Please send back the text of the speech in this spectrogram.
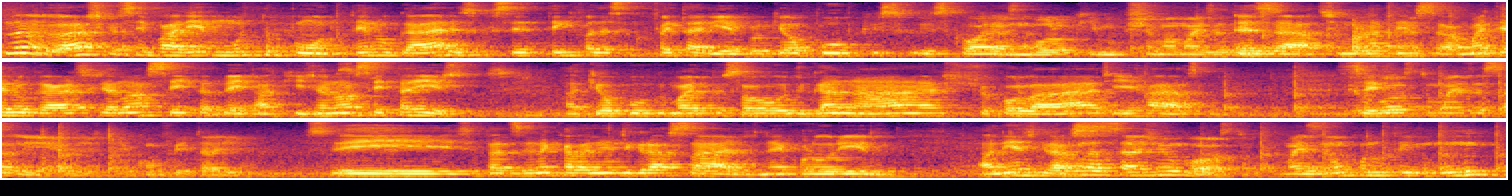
Não, eu acho que assim, varia muito do ponto. Tem lugares que você tem que fazer essa confeitaria, porque é o público que es- escolhe É um bolo que chama mais atenção. Exato, chamando a atenção. Mas tem lugares que já não aceita bem. Aqui já não aceita isso. Sim. Aqui é o público mais do pessoal de ganache, chocolate e raspa. Eu Você- gosto mais dessa linha de, de confeitaria. Se você está dizendo aquela linha de graçagem, né, colorido. A linha de graçagem, eu gosto, mas não quando tem muita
